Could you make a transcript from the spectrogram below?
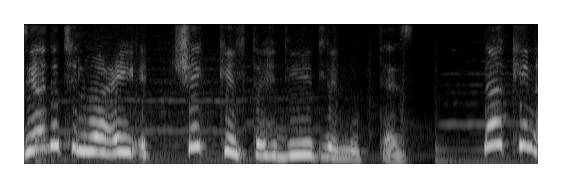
زيادة الوعي تشكل تهديد للمبتز لكن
